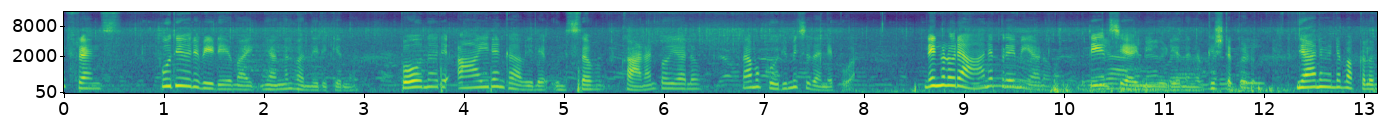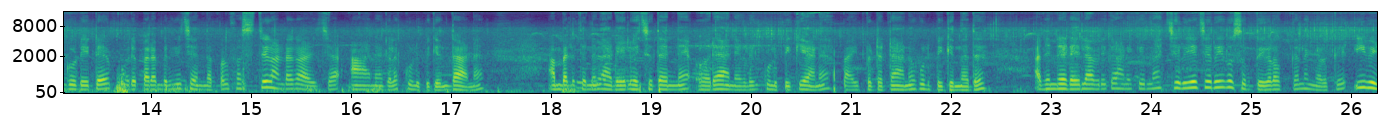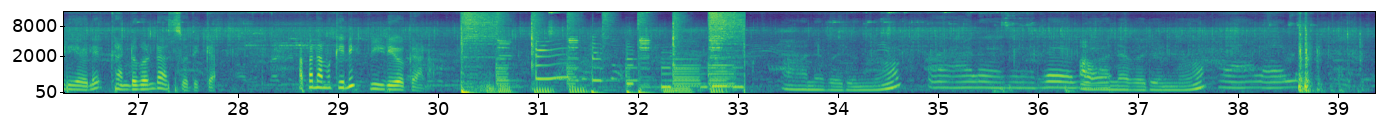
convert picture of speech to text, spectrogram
Hi friends. പുതിയൊരു വീഡിയോയുമായി ഞങ്ങൾ വന്നിരിക്കുന്നു. പോകുന്നൊരു ആയിരം കാവിലെ ഉത്സവം കാണാൻ പോയാലോ? നമുക്ക് ഒരുമിച്ച് തന്നെ പോവാം. നിങ്ങളൊരു ആനപ്രേമിയാണോ? തീർച്ചയായും ഈ വീഡിയോ നിങ്ങൾക്ക് ഇഷ്ടപ്പെടും. ഞാനും എന്റെ മക്കളും കൂടിയിട്ട് പൂരപ്പറമ്പിലേക്ക് ചെന്നപ്പോൾ ഫസ്റ്റ് കണ്ട കാഴ്ച ആനകളെ കുളിപ്പിക്കുന്നതാണ്. അമ്പലത്തിന്റെ നടയിൽ വെച്ച് തന്നെ ഓരോ ആനകളെയും കുളിപ്പിക്കുകയാണ്. പൈപ്പിട്ടിട്ടാണ് കുളിപ്പിക്കുന്നത്. അതിന്റെ ഇടയിൽ അവർ കാണിക്കുന്ന ചെറിയ ചെറിയ കുസൃതികളൊക്കെ നിങ്ങൾക്ക് ഈ വീഡിയോയിൽ കണ്ടുകൊണ്ട് ആസ്വദിക്കാം. അപ്പം നമുക്കിനി വീഡിയോ കാണാം. ആന വരുന്നു. ആന വരുന്നു.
